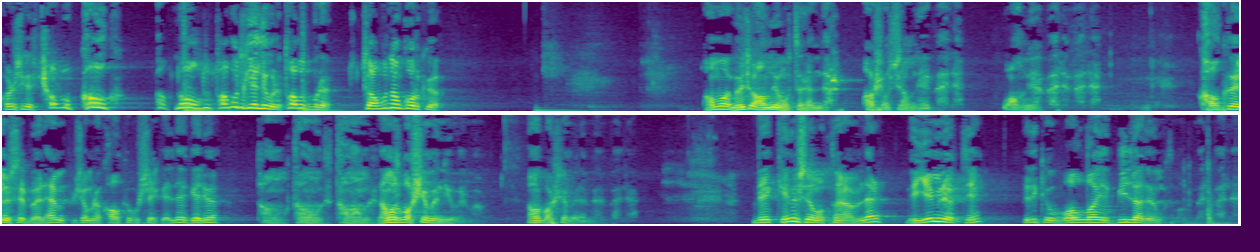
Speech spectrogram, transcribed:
Konuşuyor. Çabuk kalk. Bak ne oldu? Tabut geldi buraya. Tabut buraya. Tabuttan korkuyor. Ama müdür anlıyor muhteremler. Akşam anlıyor böyle. O anlıyor böyle böyle. Kalkıyor neyse böyle hem pijamına kalkıyor bu şekilde geliyor. Tamam tamam tamam. Namaz başlayayım ben diyor benim. Namaz başlayayım ben böyle. Ve kendisi muhteremler ve yemin etti. Dedi ki vallahi billahi dedim böyle böyle.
